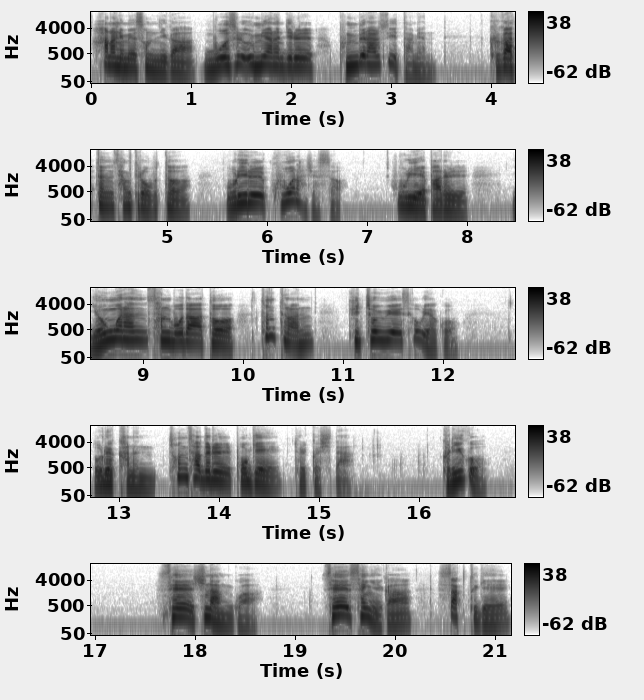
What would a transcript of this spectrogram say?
하나님의 섭리가 무엇을 의미하는지를 분별할 수 있다면 그 같은 상태로부터 우리를 구원하셔서 우리의 발을 영원한 산보다 더 튼튼한 기초 위에 세우려고 노력하는 천사들을 보게 될 것이다. 그리고 새 신앙과 새 생애가 싹트게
